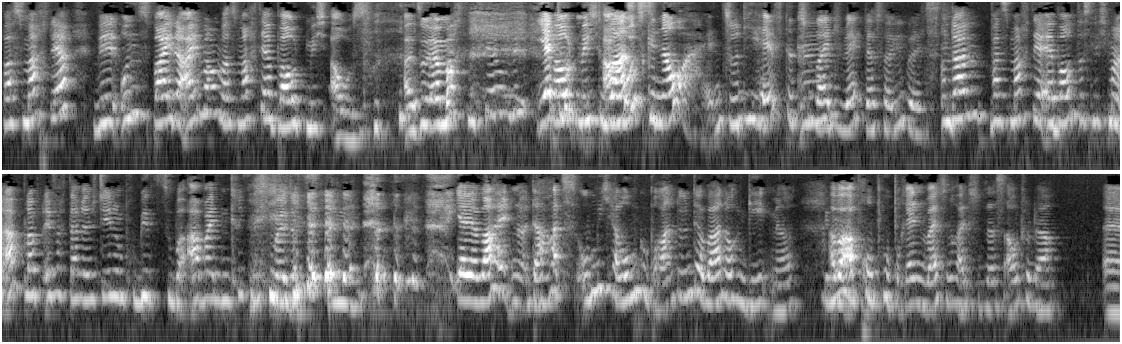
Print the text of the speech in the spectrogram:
was macht er? Will uns beide einbauen, was macht er? Baut mich aus. Also er macht mich Ja, baut du, mich du aus. warst genau so die Hälfte zu Mhm. weit weg, das war übelst. Und dann, was macht er? Er baut das nicht mal ab, bleibt einfach darin stehen und probiert es zu bearbeiten, kriegt nicht mal das. Ja, der war halt, nur- da hat es um mich herum gebrannt und da war noch ein Gegner. Genau. Aber apropos brennen, weißt du noch, als du das Auto da äh,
